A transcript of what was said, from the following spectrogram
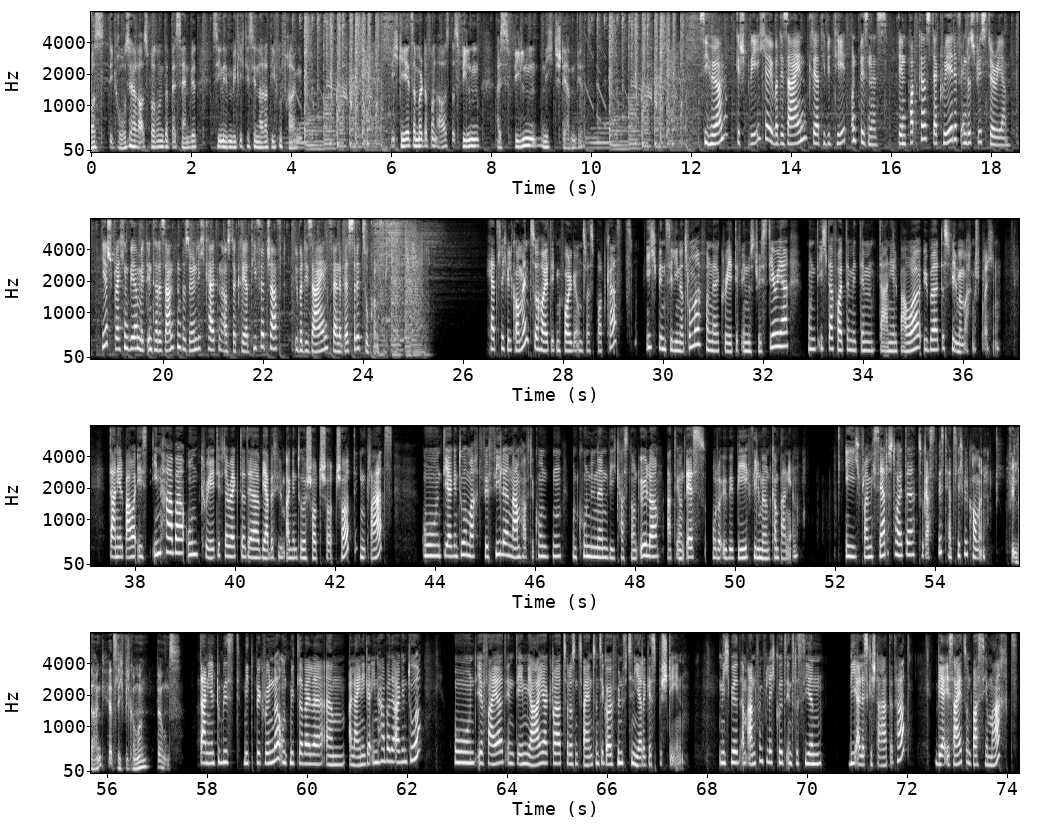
was die große Herausforderung dabei sein wird, sind eben wirklich diese narrativen Fragen. Ich gehe jetzt einmal davon aus, dass Film als Film nicht sterben wird. Sie hören Gespräche über Design, Kreativität und Business, den Podcast der Creative Industry Styria. Hier sprechen wir mit interessanten Persönlichkeiten aus der Kreativwirtschaft über Design für eine bessere Zukunft. Herzlich willkommen zur heutigen Folge unseres Podcasts. Ich bin Selina Trummer von der Creative Industry Styria und ich darf heute mit dem Daniel Bauer über das Filmemachen sprechen. Daniel Bauer ist Inhaber und Creative Director der Werbefilmagentur Shot Shot Shot in Graz und die Agentur macht für viele namhafte Kunden und Kundinnen wie Kastner und Oehler, AT&S oder ÖBB Filme und Kampagnen. Ich freue mich sehr, dass du heute zu Gast bist. Herzlich willkommen. Vielen Dank, herzlich willkommen bei uns. Daniel, du bist Mitbegründer und mittlerweile ähm, alleiniger Inhaber der Agentur. Und ihr feiert in dem Jahr ja gerade 2022 euer 15-jähriges Bestehen. Mich würde am Anfang vielleicht kurz interessieren, wie alles gestartet hat, wer ihr seid und was ihr macht.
